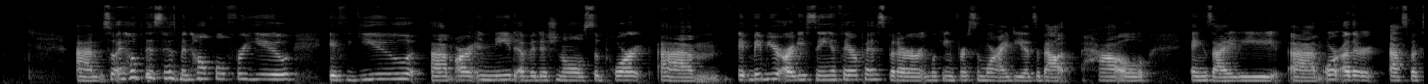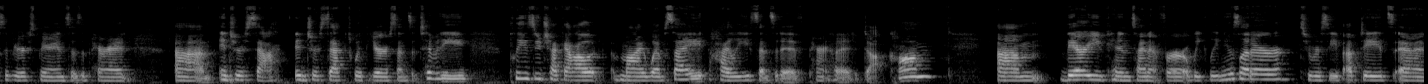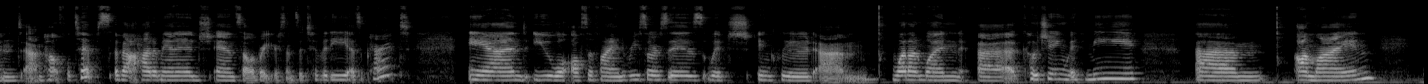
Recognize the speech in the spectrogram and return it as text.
Um, so I hope this has been helpful for you. If you um, are in need of additional support, um, it, maybe you're already seeing a therapist, but are looking for some more ideas about how anxiety um, or other aspects of your experience as a parent um, intersect intersect with your sensitivity. Please do check out my website, highlysensitiveparenthood.com. Um, there, you can sign up for a weekly newsletter to receive updates and um, helpful tips about how to manage and celebrate your sensitivity as a parent. And you will also find resources which include one on one coaching with me um, online.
